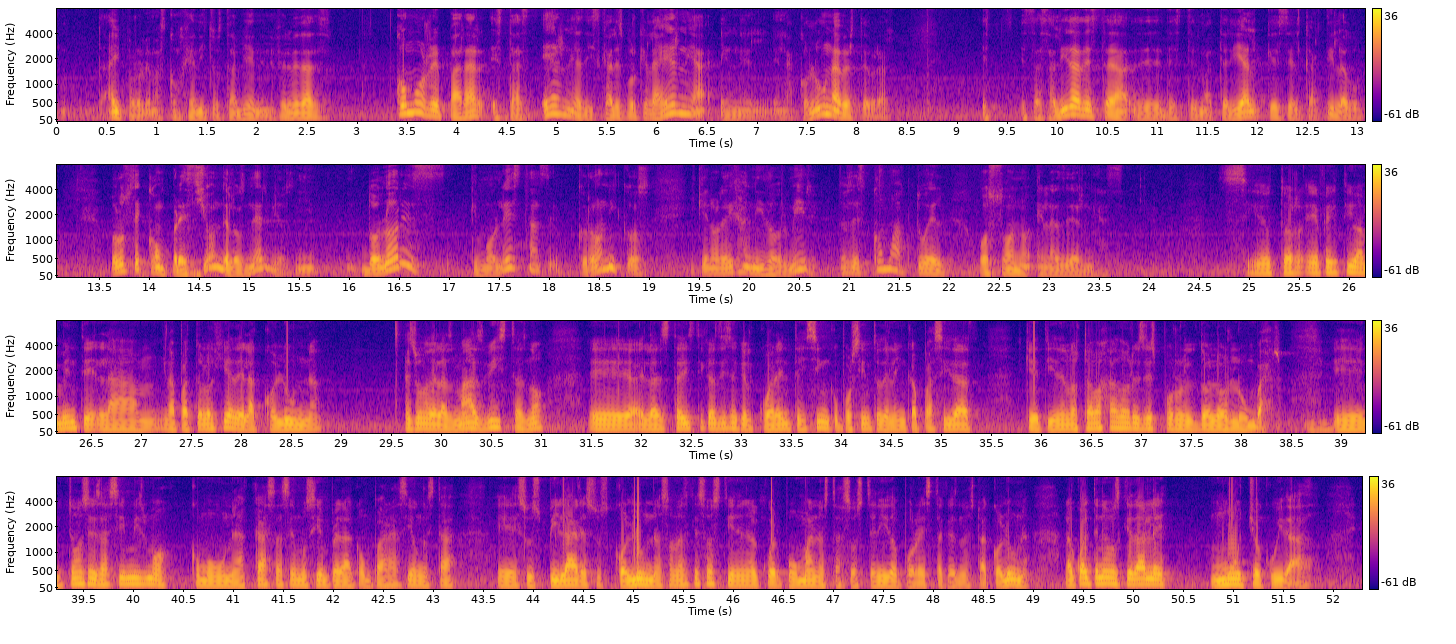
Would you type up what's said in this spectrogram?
hay problemas congénitos también en enfermedades. ¿Cómo reparar estas hernias discales? Porque la hernia en, la columna vertebral, esta salida de, este material que es el cartílago, produce compresión de los nervios y dolores que molestan, crónicos y que no le dejan ni dormir. Entonces, ¿cómo actúa el ozono en las hernias? Sí, doctor, efectivamente la, patología de la columna es una de las más vistas, ¿no? Eh, las estadísticas dicen que el 45% de la incapacidad que tienen los trabajadores es por el dolor lumbar. Eh, entonces, asimismo, como una casa, hacemos siempre la comparación, está eh, sus pilares, sus columnas son las que sostienen el cuerpo humano, está sostenido por esta que es nuestra columna, la cual tenemos que darle mucho cuidado.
